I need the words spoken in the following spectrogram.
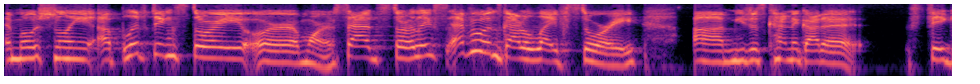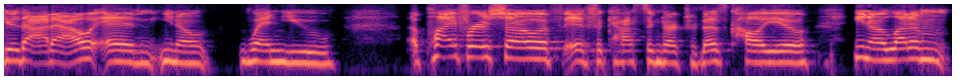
emotionally uplifting story or a more sad story. Like everyone's got a life story. Um, you just kind of got to figure that out. And, you know, when you apply for a show, if, if a casting director does call you, you know, let them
